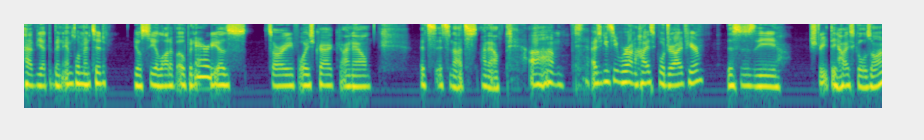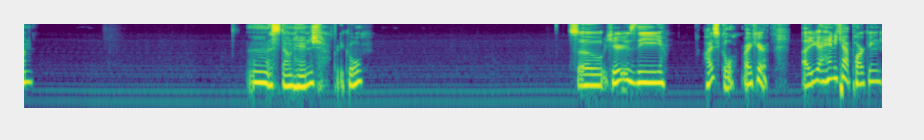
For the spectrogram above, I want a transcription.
have yet to been implemented. You'll see a lot of open areas. Sorry, voice crack. I know. It's it's nuts. I know. Um, as you can see, we're on High School Drive here. This is the street the high school is on. Uh, Stonehenge, pretty cool. So here is the high school right here. Uh, you got handicap parking.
